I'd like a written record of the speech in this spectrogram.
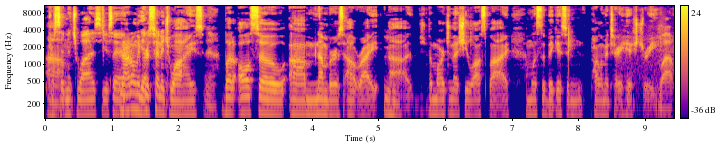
Um, percentage wise, you said? Not only yeah. percentage wise, yeah. but also um, numbers outright. Mm-hmm. Uh, the margin that she lost by was the biggest in parliamentary history. Wow.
